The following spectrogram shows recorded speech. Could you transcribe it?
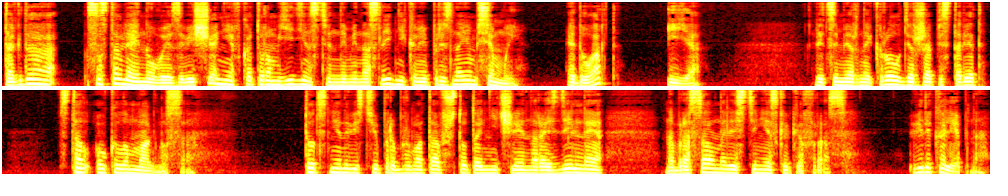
Тогда составляй новое завещание, в котором единственными наследниками признаемся мы, Эдуард и я». Лицемерный Кролл, держа пистолет, встал около Магнуса. Тот, с ненавистью пробормотав что-то нечленораздельное, набросал на листе несколько фраз. «Великолепно.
